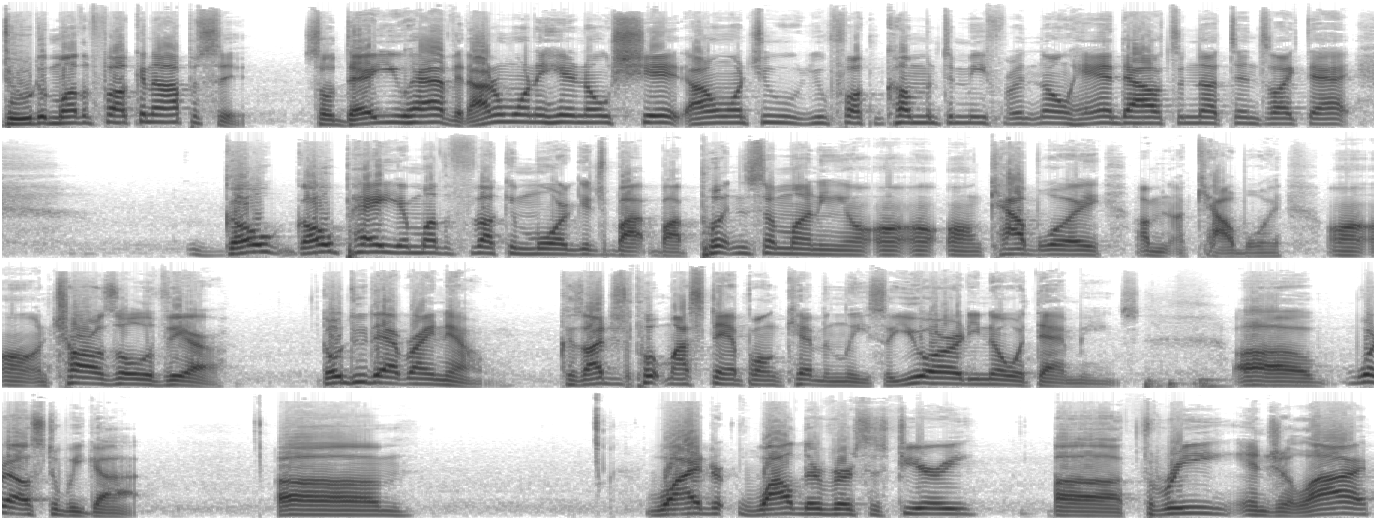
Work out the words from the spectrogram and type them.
do the motherfucking opposite. So there you have it. I don't want to hear no shit. I don't want you you fucking coming to me for no handouts and nothings like that. Go go pay your motherfucking mortgage by, by putting some money on, on, on Cowboy. I'm not Cowboy on, on Charles Oliveira. Go do that right now because I just put my stamp on Kevin Lee, so you already know what that means. Uh, what else do we got? Um, Wilder, Wilder versus Fury, uh, three in July.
